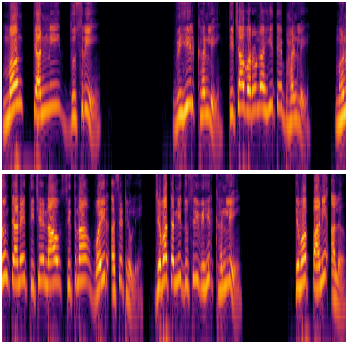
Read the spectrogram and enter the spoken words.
मग त्यांनी दुसरी विहीर खणली. तिच्यावरूनही ते भांडले. म्हणून त्याने तिचे नाव सितना वैर असे ठेवले. जेव्हा त्यांनी दुसरी विहीर खणली तेव्हा पाणी आलं.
